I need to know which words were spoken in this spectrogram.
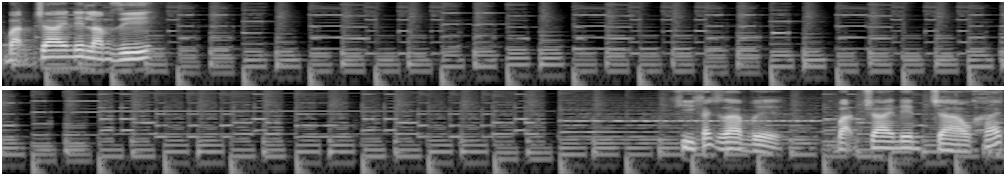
bạn trai nên làm gì? Khi khách ra về, bạn trai nên chào khách.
